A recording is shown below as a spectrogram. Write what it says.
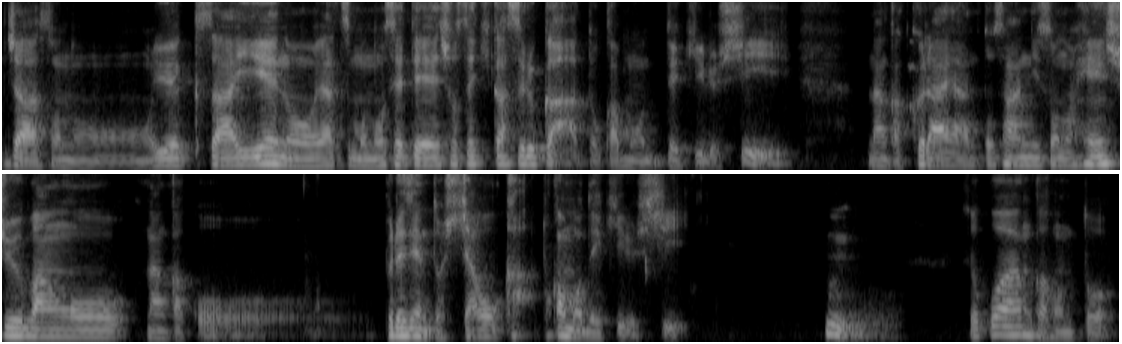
じゃあその UXIA のやつも載せて書籍化するかとかもできるし、なんかクライアントさんにその編集版をなんかこう、プレゼントしちゃおうかとかもできるし、うん。そこはなんか本当、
